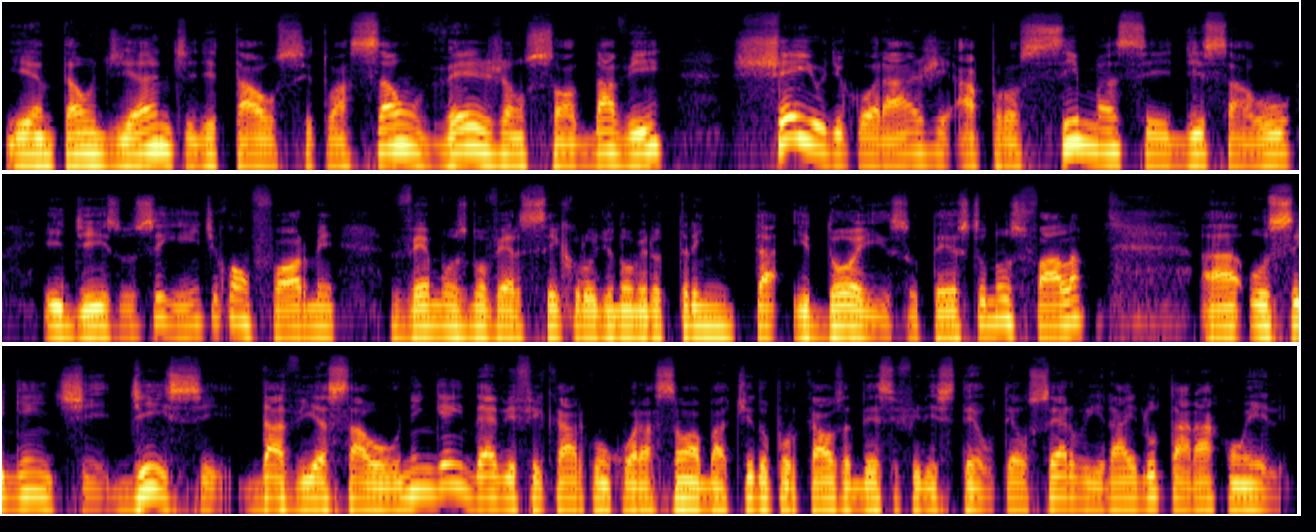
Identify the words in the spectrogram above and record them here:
E então, diante de tal situação, vejam só Davi, cheio de coragem, aproxima-se de Saul e diz o seguinte, conforme vemos no versículo de número 32. O texto nos fala: ah, o seguinte: Disse Davi a Saul: Ninguém deve ficar com o coração abatido por causa desse filisteu. Teu servo irá e lutará com ele.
